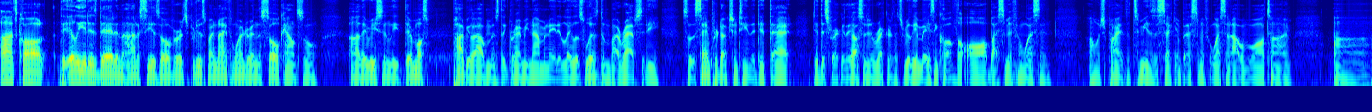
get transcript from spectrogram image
Uh, it's called The Iliad is Dead and the Odyssey is Over. It's produced by Ninth Wonder and the Soul Council. Uh, they recently, their most popular album is the Grammy nominated Laila's Wisdom by Rapsody. So the same production team that did that did this record. They also did a record that's really amazing called The All by Smif-N-Wessun, uh, which probably to me is the second best Smif-N-Wessun album of all time. Uh,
